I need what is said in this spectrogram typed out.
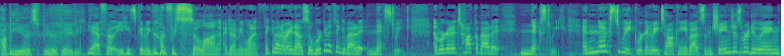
I'll be here in spirit, baby. Yeah, for he's going to be gone for so long. I don't even want to think about it right now. So we're going to think about it next week, and we're going to talk about it next week. And next week we're going to be talking about some changes we're doing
